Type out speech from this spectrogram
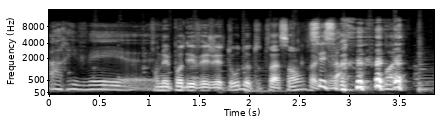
arriver. On n'est pas des végétaux de toute façon. c'est ça. voilà.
